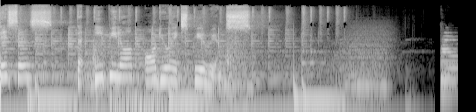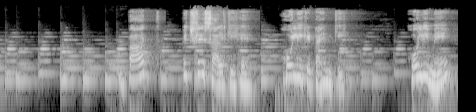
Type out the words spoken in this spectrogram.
This is the Epilogue Audio Experience. बात पिछले साल की है, होली के टाइम की। होली में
